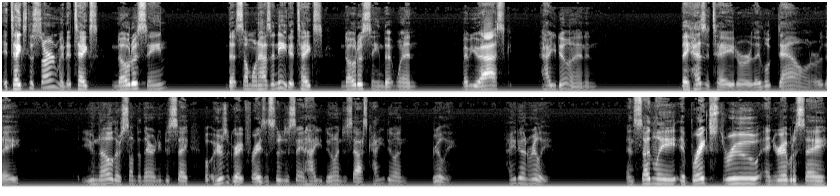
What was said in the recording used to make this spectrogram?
It takes discernment. It takes noticing that someone has a need. It takes noticing that when maybe you ask, how you doing? And they hesitate or they look down or they you know there's something there and you just say well here's a great phrase. Instead of just saying how you doing? just ask how you doing really? How you doing really? And suddenly it breaks through and you're able to say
